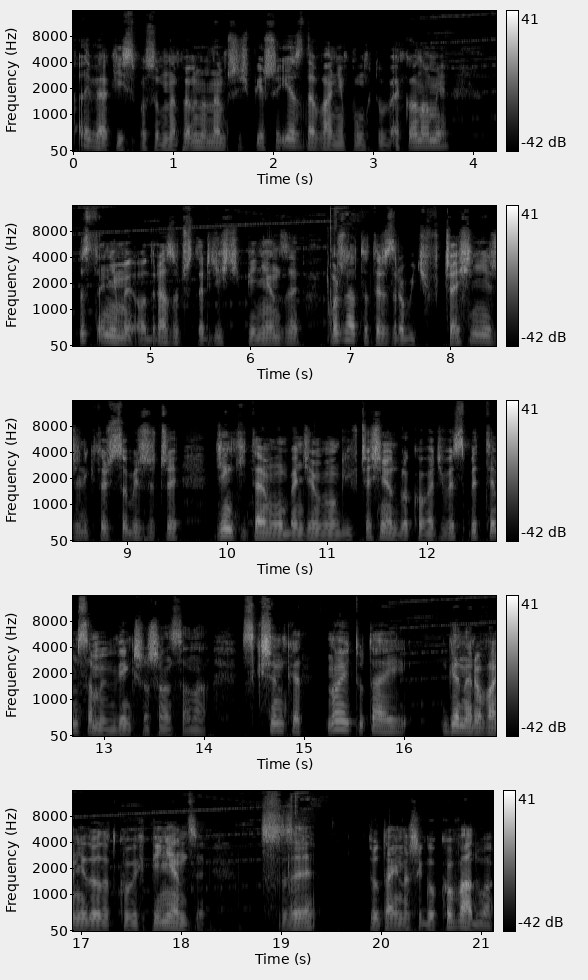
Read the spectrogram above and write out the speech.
ale w jakiś sposób na pewno nam przyspieszy, jest dawanie punktów w ekonomię. Dostaniemy od razu 40 pieniędzy. Można to też zrobić wcześniej, jeżeli ktoś sobie życzy. Dzięki temu będziemy mogli wcześniej odblokować wyspy, tym samym większa szansa na skrzynkę. No i tutaj generowanie dodatkowych pieniędzy z tutaj naszego kowadła.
